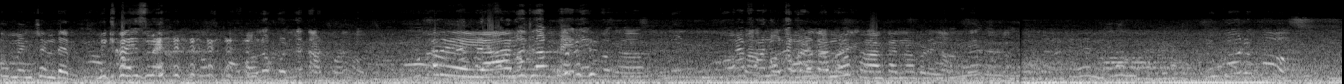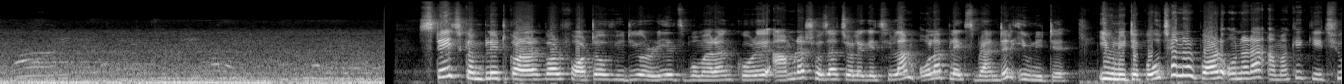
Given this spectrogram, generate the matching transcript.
to mention them. लिखा है इसमें ফলো করলে তারপরে হবে अरे यार मतलब पहले मैं follow करना हाँ करना पड़ेगा স্টেজ কমপ্লিট করার পর ফটো ভিডিও রিলস বোমারাং করে আমরা সোজা চলে গেছিলাম ওলাপ্লেক্স ব্র্যান্ডের ইউনিটে ইউনিটে পৌঁছানোর পর ওনারা আমাকে কিছু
